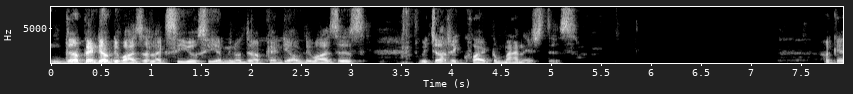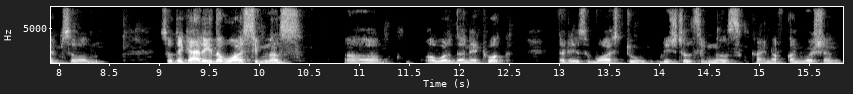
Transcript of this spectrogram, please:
there are plenty of devices like cucm you know there are plenty of devices which are required to manage this. Okay so so they carry the voice signals uh, over the network. That is voice to digital signals kind of conversion.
